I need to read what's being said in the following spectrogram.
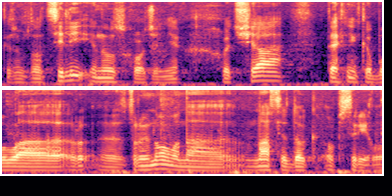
скажімо так, цілі і неушкоджені. Хоча техніка була е, зруйнована внаслідок обстрілу.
